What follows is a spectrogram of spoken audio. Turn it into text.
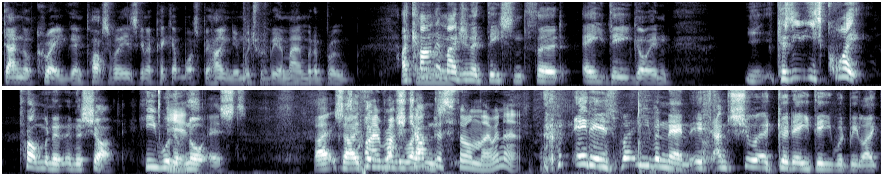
Daniel Craig, then possibly he's going to pick up what's behind him, which would be a man with a broom. I can't Hmm. imagine a decent third AD going because he's quite prominent in the shot. He would He have is. noticed. Right, so I It's quite a think rush probably what job happened this film, though, isn't it? it is, but even then, it, I'm sure a good AD would be like,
